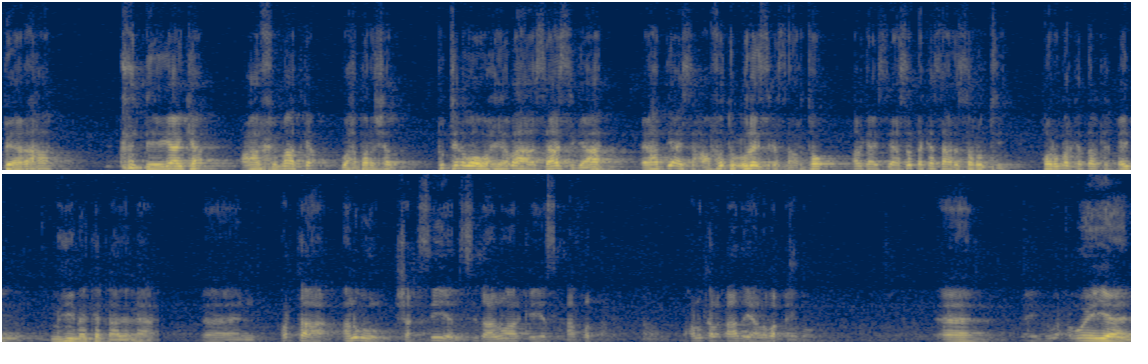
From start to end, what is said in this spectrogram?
beeraha deegaanka caafimaadka waxbarashada. Runtiina waa waxyaabaha asaasiga ah ee haddii ay saxaafaddu culayska saarto halka ay siyaasadda ka saarayso runtii horumarka dalka qayb muhiima ka qaadan lahaa horta anigu shaksiyan sidaan u arkayo saxaafadda waxaan u kala qaadayaa laba qaybood. Qayb waxa weeyaan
